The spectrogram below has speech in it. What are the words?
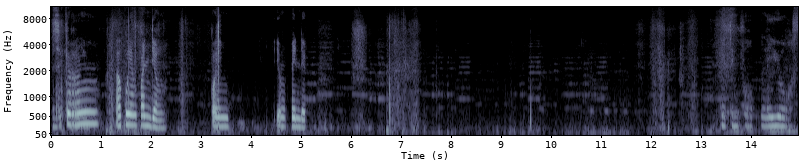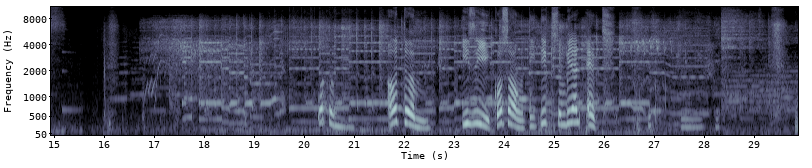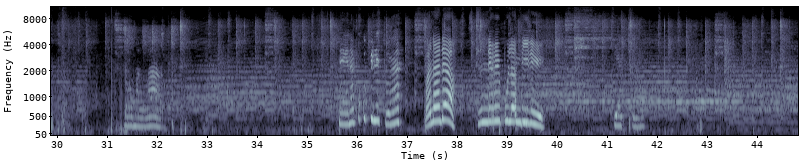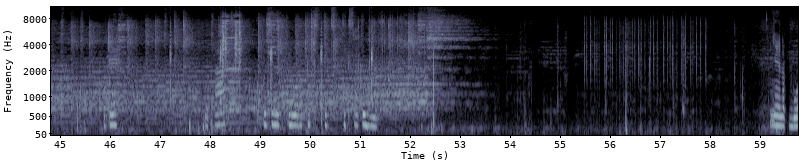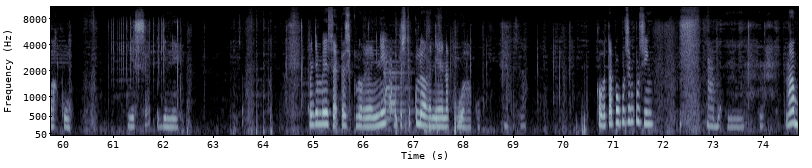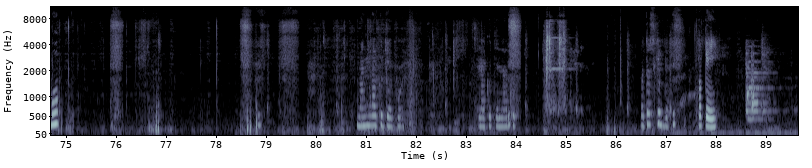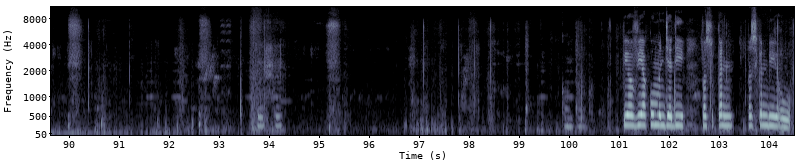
sekarang aku yang panjang. Kau yang yang pendek. Waiting for players. Autumn. Autumn. Easy. Kosong. Titik sembilan X. Normal lah. Nih, kenapa aku pilih tuh, nah? Mana ada? Sendiri pula pilih. Iya, cuy. Oke. Kita aku sini keluar tips tips tips aku dulu. Ini anak buahku. Bisa begini. Macam biasa kasih keluar yang ini, lepas itu keluarannya anak buahku. Kau betapa pusing-pusing. Mabuk. Mabuk. Mana lagu dia buat? Lagu dia lagu. Betul skip deh. Oke. Kontrol. POV aku menjadi pasukan pasukan biru.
